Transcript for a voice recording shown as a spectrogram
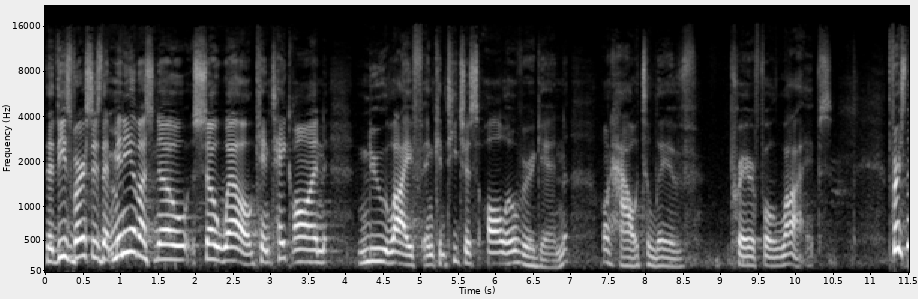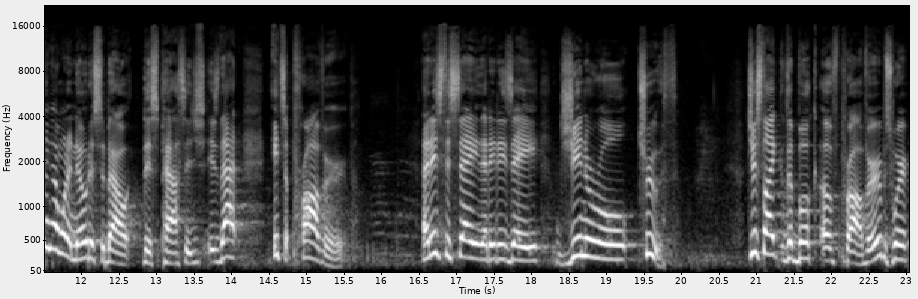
that these verses that many of us know so well can take on new life and can teach us all over again on how to live prayerful lives. The first thing I want to notice about this passage is that it's a proverb. That is to say, that it is a general truth. Just like the book of Proverbs, where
